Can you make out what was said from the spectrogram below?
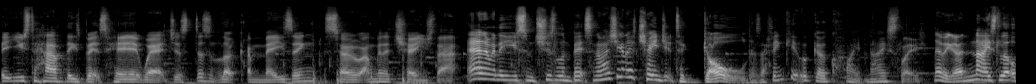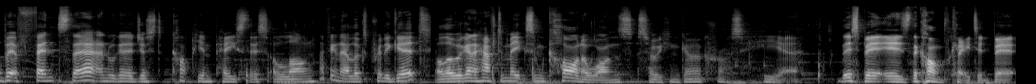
it used to have these bits here where it just doesn't look amazing. So I'm going to change that. And I'm to use some chiseling bits. And I'm actually to change it to gold as I think it would go quite nicely. There we go. Nice little bit of fence there. And we're going to just copy and paste this along. I think that looks pretty good. Although we're going to have to make some corner ones so we can go across here. This bit is the complicated bit.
